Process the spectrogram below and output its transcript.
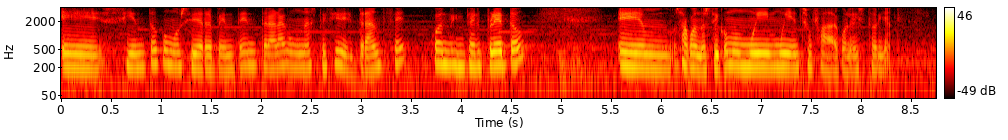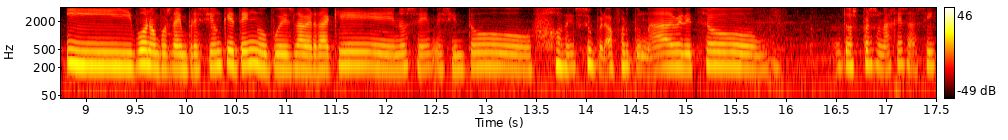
eh, siento como si de repente entrara como una especie de trance cuando interpreto, em, o sea, cuando estoy como muy, muy enchufada con la historia. Y bueno, pues la impresión que tengo, pues la verdad que, no sé, me siento, joder, súper afortunada de haber hecho dos personajes así.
